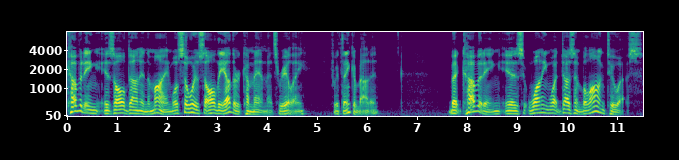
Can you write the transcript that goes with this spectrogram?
Coveting is all done in the mind. Well, so is all the other commandments, really, if we think about it. But coveting is wanting what doesn't belong to us.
